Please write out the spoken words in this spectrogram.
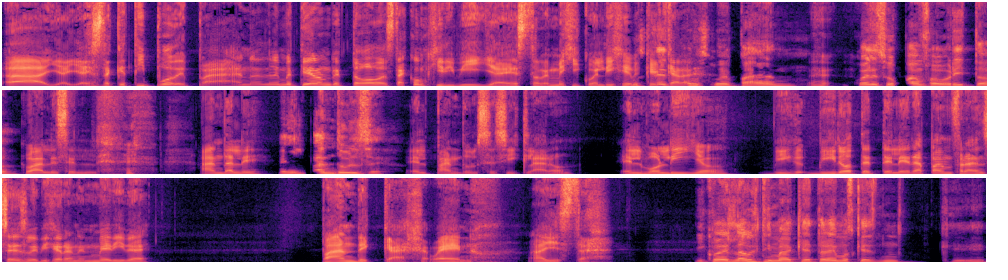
ay, ay, ay, ¿hasta qué tipo de pan? Le metieron de todo, está con jiribilla esto de México. Elige que cada... pan? ¿Cuál es su pan favorito? ¿Cuál es el...? Ándale. El pan dulce. El pan dulce, sí, claro. El bolillo, virote telera, pan francés, le dijeran en Mérida. Pan de caja. Bueno, ahí está. ¿Y cuál es la última que traemos que, que,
